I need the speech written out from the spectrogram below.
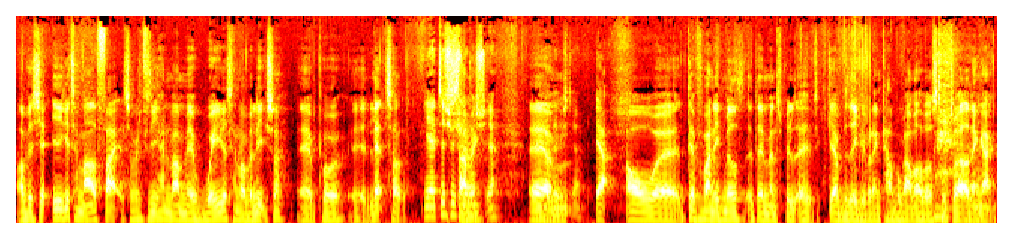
Og hvis jeg ikke tager meget fejl, så var det fordi, han var med Wales, han var waleser øh, på øh, landshold. Ja, det synes Samling. jeg også, ja. Har Øhm, ja. Ja, og øh, derfor var han ikke med, da man spillede. øh, Jeg ved ikke hvordan kampprogrammet havde været struktureret dengang.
